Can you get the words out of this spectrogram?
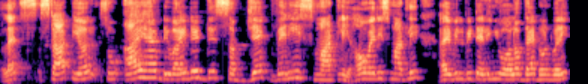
let's start here. So I have divided this subject very smartly. How very smartly? I will be telling you all of that. Don't worry.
